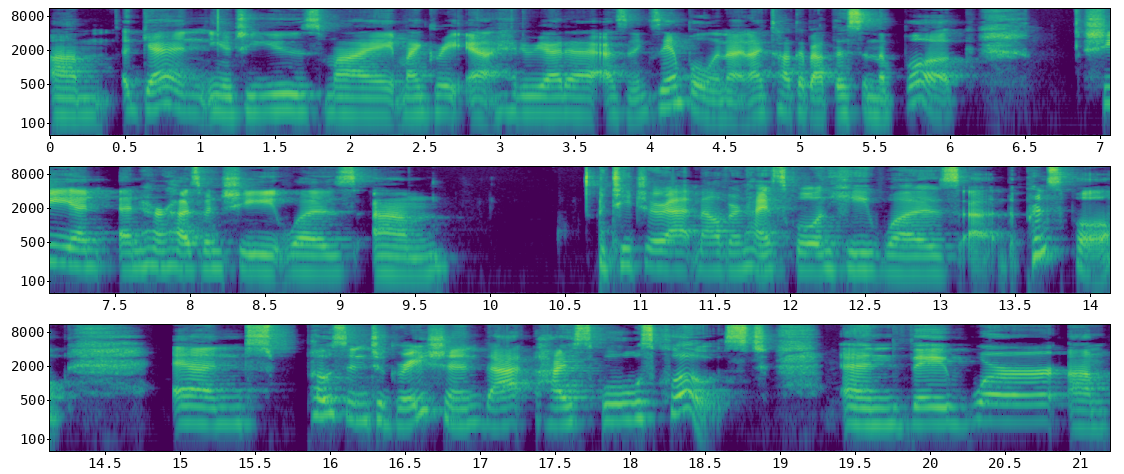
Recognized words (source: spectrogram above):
Um, again, you know, to use my my great aunt Henrietta as an example, and I, and I talk about this in the book she and, and her husband, she was um, a teacher at Malvern High School, and he was uh, the principal. And post integration, that high school was closed. And they were um,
